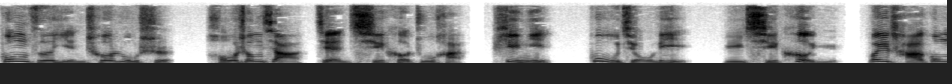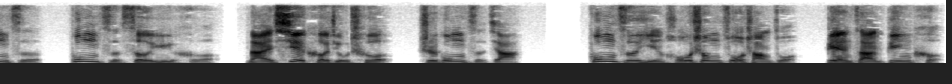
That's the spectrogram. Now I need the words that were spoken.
公子引车入室，侯生下见其客诸害，僻逆，故久立与其客语，微察公子。公子色欲和，乃谢客就车至公子家。公子引侯生坐上座，便赞宾客，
